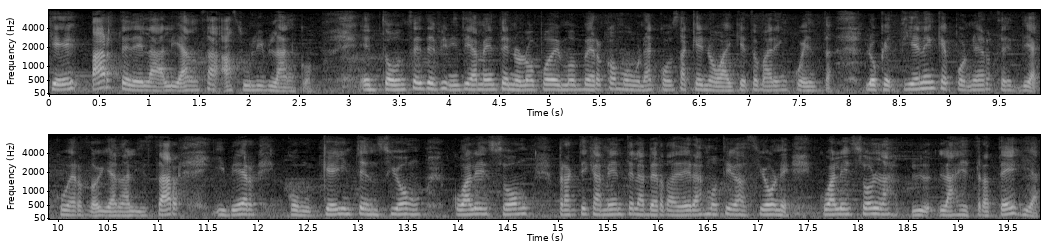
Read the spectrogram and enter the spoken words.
que es parte de la Alianza Azul y Blanco. Entonces definitivamente no lo podemos ver como una cosa que no hay que tomar en cuenta. Lo que tienen que ponerse de acuerdo y analizar y ver con qué intención, cuáles son prácticamente las verdaderas motivaciones, cuáles son las, estrategias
